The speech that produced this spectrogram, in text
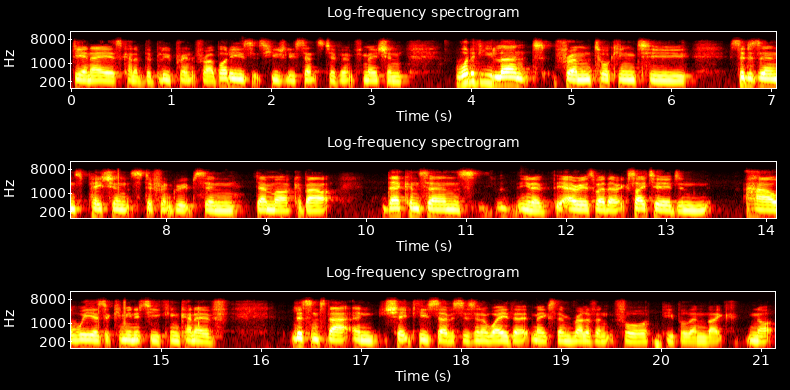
DNA is kind of the blueprint for our bodies. It's hugely sensitive information. What have you learnt from talking to citizens, patients, different groups in Denmark about their concerns? You know, the areas where they're excited and how we as a community can kind of listen to that and shape these services in a way that makes them relevant for people and like not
